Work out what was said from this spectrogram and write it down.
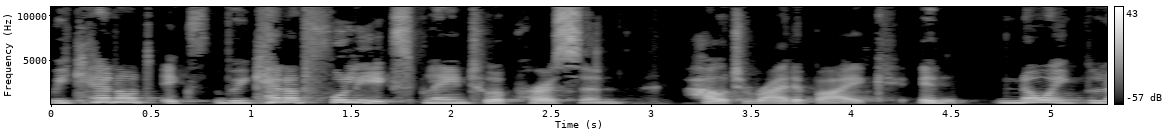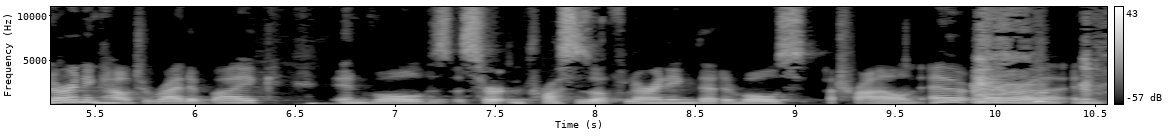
We cannot ex- we cannot fully explain to a person how to ride a bike. It knowing learning how to ride a bike involves a certain process of learning that involves trial and er-, error and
